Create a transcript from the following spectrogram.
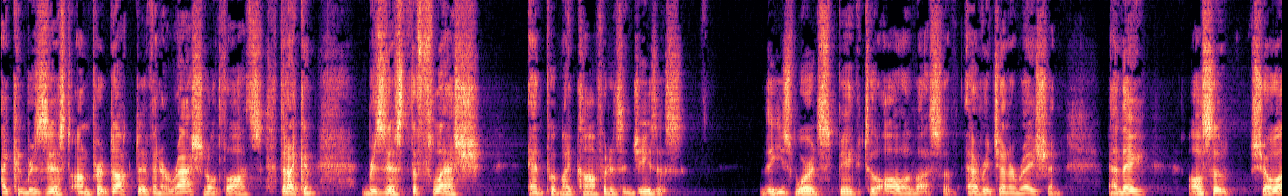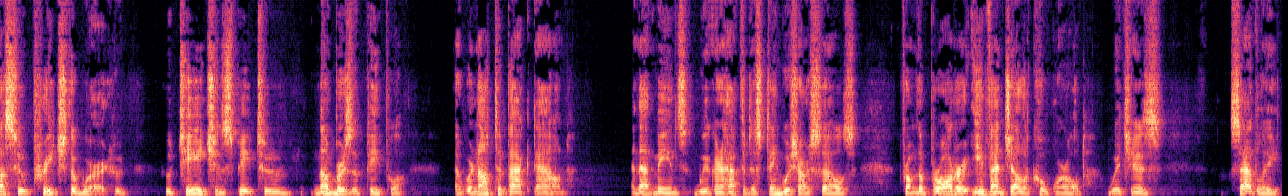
I can resist unproductive and irrational thoughts, that I can resist the flesh and put my confidence in Jesus? These words speak to all of us of every generation, and they also show us who preach the word, who, who teach and speak to numbers of people that we're not to back down. And that means we're going to have to distinguish ourselves from the broader evangelical world, which is sadly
